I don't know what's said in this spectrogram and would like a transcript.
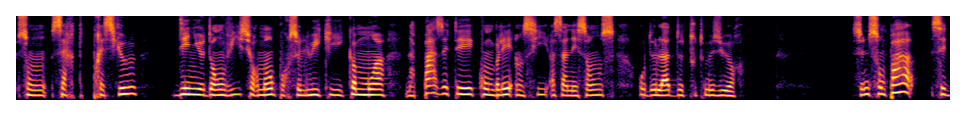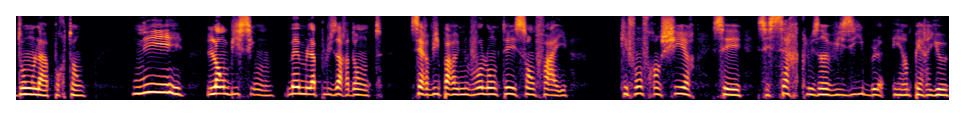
sont certes précieux, dignes d'envie sûrement pour celui qui, comme moi, n'a pas été comblé ainsi à sa naissance au-delà de toute mesure. Ce ne sont pas ces dons-là pourtant, ni l'ambition, même la plus ardente, servie par une volonté sans faille, qui font franchir ces, cercles invisibles et impérieux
